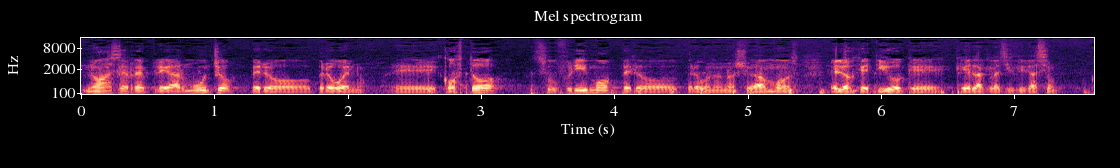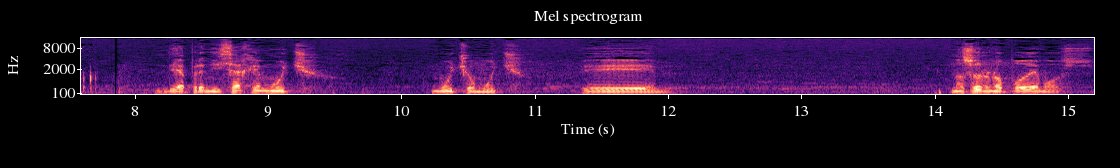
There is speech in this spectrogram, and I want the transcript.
nos hace replegar mucho, pero, pero bueno, eh, costó, sufrimos, pero, pero bueno, nos llevamos el objetivo que, es la clasificación. De aprendizaje mucho, mucho, mucho. Eh, nosotros no podemos,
